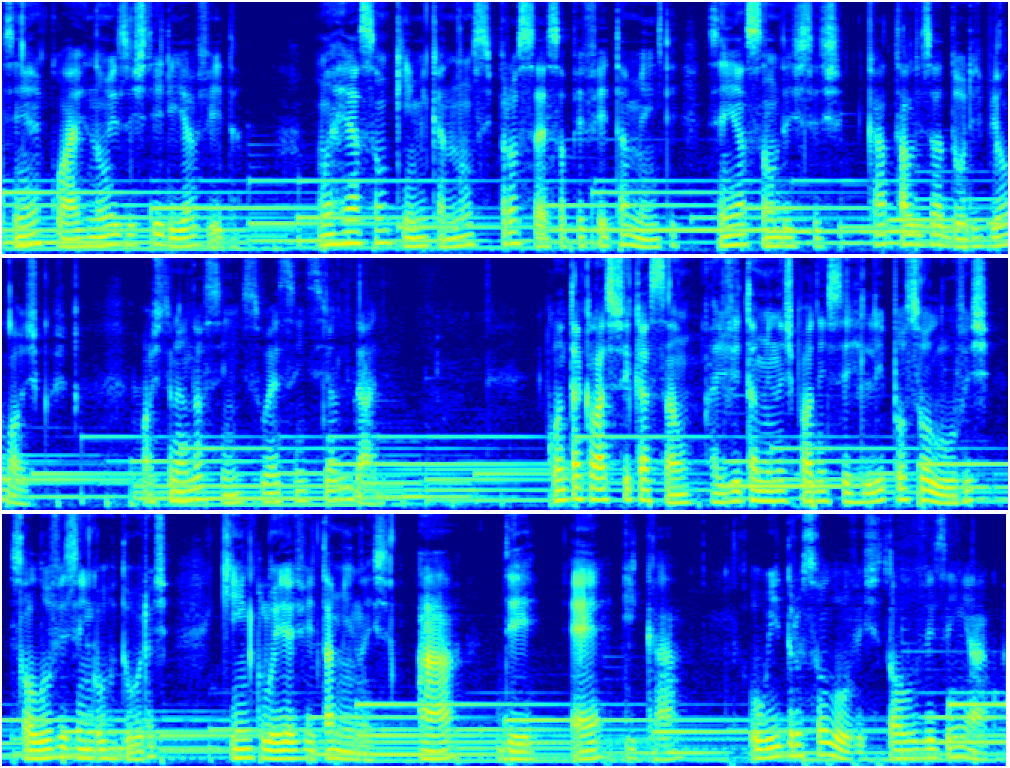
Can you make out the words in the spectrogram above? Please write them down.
sem as quais não existiria a vida. Uma reação química não se processa perfeitamente sem a ação desses catalisadores biológicos, mostrando assim sua essencialidade. Quanto à classificação, as vitaminas podem ser lipossolúveis, solúveis em gorduras, que inclui as vitaminas A, D, E e K, ou hidrossolúveis, solúveis em água,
